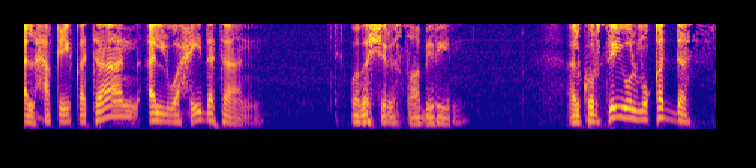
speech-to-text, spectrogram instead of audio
الحقيقتان الوحيدتان. وبشر الصابرين. الكرسي المقدس.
